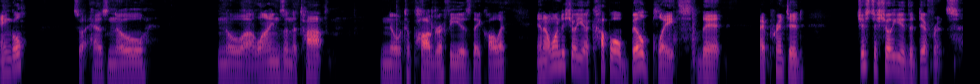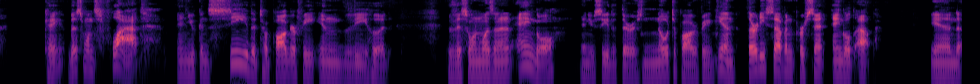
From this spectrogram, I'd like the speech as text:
angle, so it has no no uh, lines on the top no topography as they call it. And I wanted to show you a couple build plates that I printed just to show you the difference. Okay, this one's flat and you can see the topography in the hood. This one was at an angle and you see that there is no topography. Again, 37% angled up. And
